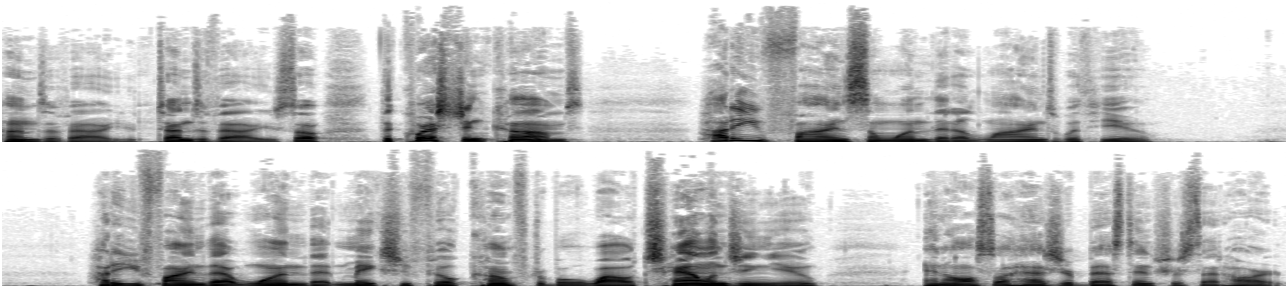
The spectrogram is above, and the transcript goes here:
Tons of value. Tons of value. So the question comes how do you find someone that aligns with you? How do you find that one that makes you feel comfortable while challenging you and also has your best interest at heart?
